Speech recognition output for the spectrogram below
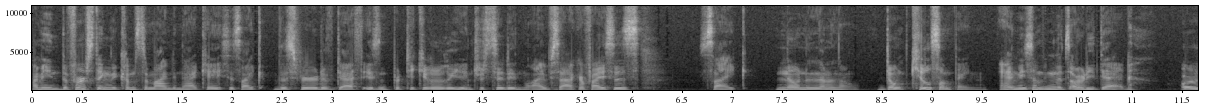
I mean, the first thing that comes to mind in that case is like the spirit of death isn't particularly interested in live sacrifices. It's like, no, no, no, no, no. Don't kill something. Hand me something that's already dead. Or,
